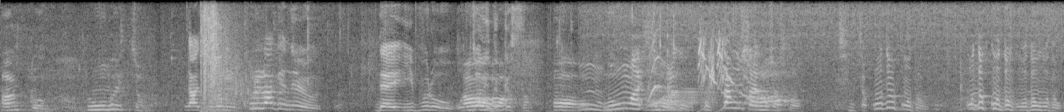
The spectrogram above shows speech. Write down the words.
맛있어. 나 지금 콜라겐을 내 입으로 온전히 느꼈어. 너무 맛있어. 그리고 적당히 삶으셨어. 진짜 꼬들꼬들. 꼬득꼬득, 오독오독.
